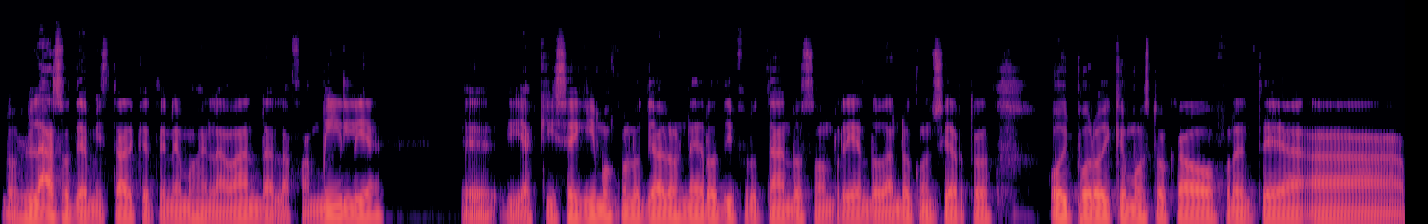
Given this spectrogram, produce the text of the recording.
los lazos de amistad que tenemos en la banda, la familia. eh, y aquí seguimos con los Diablos Negros disfrutando, sonriendo, dando conciertos. Hoy por hoy que hemos tocado frente a, a,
